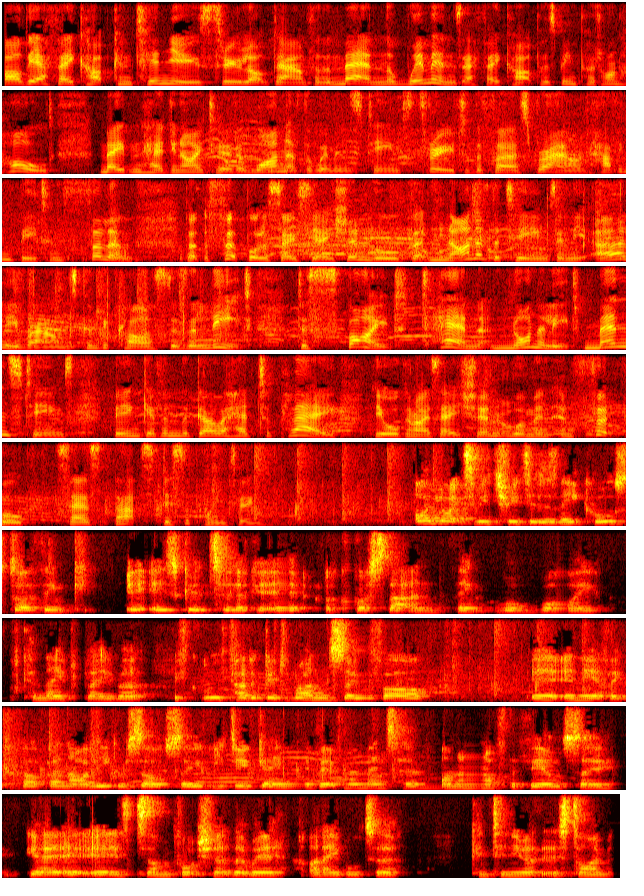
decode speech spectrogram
While the FA Cup continues through lockdown for the men, the Women's FA Cup has been put on hold. Maidenhead United are one of the women's teams through to the first round, having beaten Fulham. But the Football Association ruled that none of the teams in the early rounds can be classed as elite, despite 10 non elite men's teams being given the go ahead to play. The organisation, Women in Football, says that's disappointing. I'd like to be treated as an equal, so I think it is good to look at it across that and think, well, why can they play? But we've, we've had a good run so far in, in, the FA Cup and our league results, so you do gain a bit of momentum on and off the field. So, yeah, it is unfortunate that we're unable to continue at this time.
